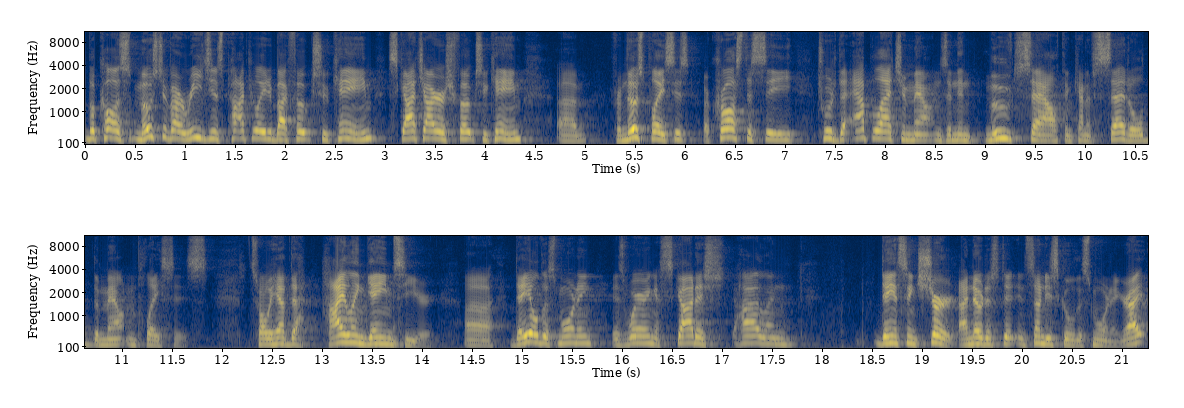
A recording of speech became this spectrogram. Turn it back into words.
because most of our region is populated by folks who came, Scotch Irish folks who came um, from those places across the sea toward the Appalachian Mountains and then moved south and kind of settled the mountain places. That's why we have the Highland Games here. Uh, Dale this morning is wearing a Scottish Highland dancing shirt. I noticed it in Sunday school this morning, right?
